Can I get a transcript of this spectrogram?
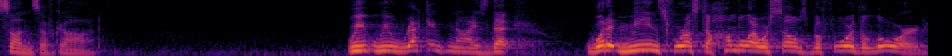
sons of God. We, we recognize that what it means for us to humble ourselves before the Lord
